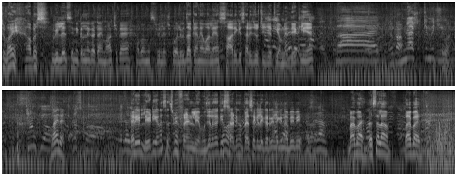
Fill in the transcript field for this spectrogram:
तो भाई अब इस विलेज से निकलने का टाइम आ चुका है। अब हम इस विलेज को अलविदा कहने वाले हैं। सारी की सारी जो चीज़ें थी हमने देख ली हैं। To meet you. Thank you. Let's go. यार ये लेडी है ना सच में फ्रेंडली है मुझे लगा कि स्टार्टिंग में पैसे के लिए कर रही है लेकिन अभी भी Salam. बाय बाय वसलाम बाय बाय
